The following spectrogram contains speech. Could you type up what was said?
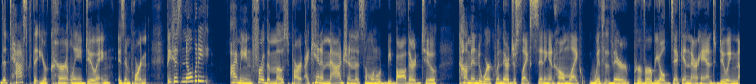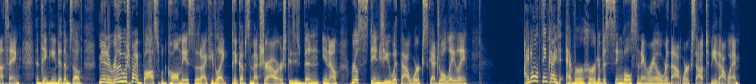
the task that you're currently doing is important because nobody, I mean, for the most part, I can't imagine that someone would be bothered to come into work when they're just like sitting at home, like with their proverbial dick in their hand, doing nothing and thinking to themselves, man, I really wish my boss would call me so that I could like pick up some extra hours because he's been, you know, real stingy with that work schedule lately. I don't think I've ever heard of a single scenario where that works out to be that way.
